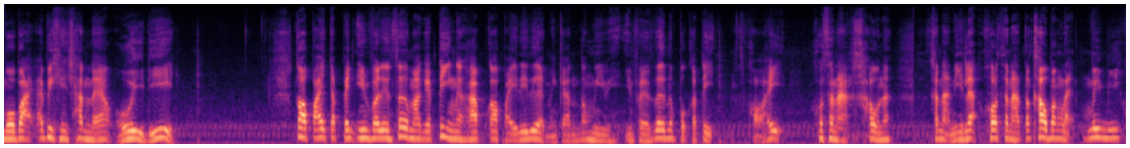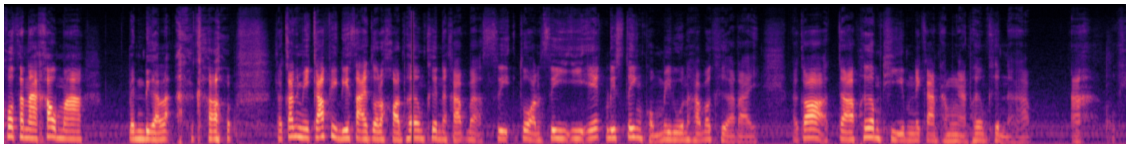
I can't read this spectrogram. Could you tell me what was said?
โมบายแอปพลิเคชันแล้วโอ้ยดี ต่อไปจะเป็น Influencer Marketing นะครับ ก็ไปเรื่อยๆเหมือนกันต้องมี Influencer เรื่องปกติ ขอให้โฆษณาเข้านะ ขณะนี้แล้วโฆษณาต้องเข้าบ้างแหละ ไม่มีโฆษณาเข้ามาเป็นเดือนละครับ แล้วก็จะมีกราฟิกดีไซน์ตัวละครเพิ่มขึ้นนะครับ ส่วน CEX listing ผมไม่รู้นะครับว่าคืออะไร แล้วก็จะเพิ่มทีมในการทำงานเพิ่มขึ้นนะครับอะโอเค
